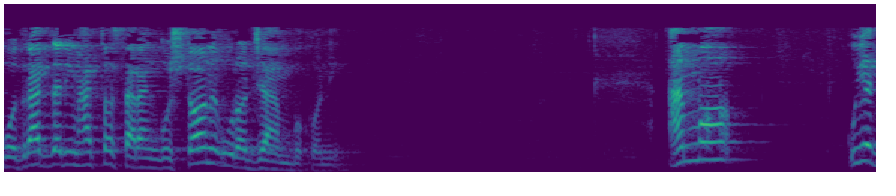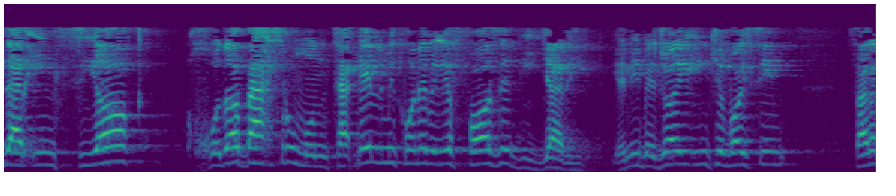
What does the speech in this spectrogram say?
قدرت داریم حتی سرانگشتان او را جمع بکنیم. اما گویا در این سیاق خدا بحث رو منتقل می‌کنه به یه فاز دیگری. یعنی به جای اینکه وایسیم سر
